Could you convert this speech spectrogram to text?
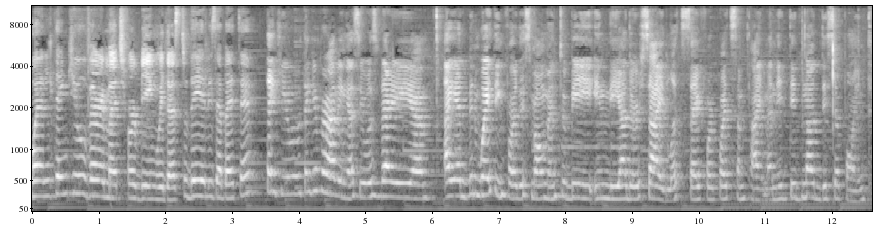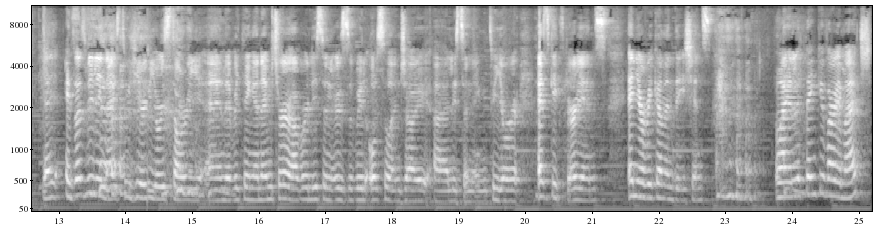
Well, thank you very much for being with us today, Elizabete. Thank you. Thank you for having us. It was very, um, I had been waiting for this moment to be in the other side, let's say, for quite some time, and it did not disappoint. Yeah, it was really nice to hear your story and everything, and I'm sure our listeners will also enjoy uh, listening to your ESC experience and your recommendations. well, thank you very much.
